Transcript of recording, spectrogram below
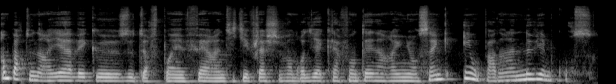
en partenariat avec euh, TheTurf.fr, un ticket flash ce vendredi à Clairefontaine en Réunion 5 et on part dans la 9 course.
